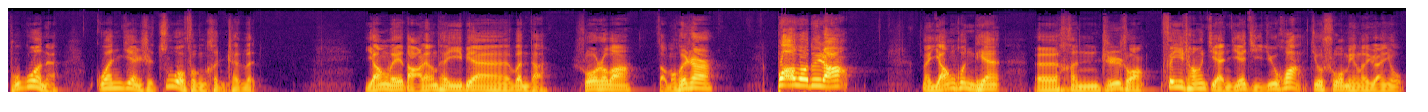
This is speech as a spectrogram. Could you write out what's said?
不过呢，关键是作风很沉稳。杨伟打量他一遍，问他说说吧，怎么回事？报告队长。那杨混天，呃，很直爽，非常简洁，几句话就说明了缘由。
